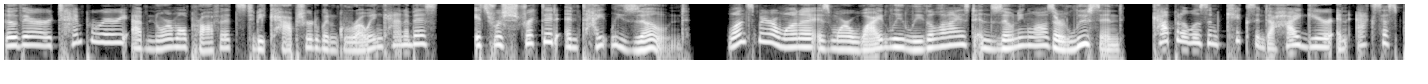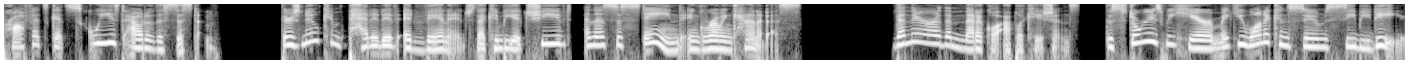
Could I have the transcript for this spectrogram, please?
Though there are temporary abnormal profits to be captured when growing cannabis, it's restricted and tightly zoned. Once marijuana is more widely legalized and zoning laws are loosened, capitalism kicks into high gear and excess profits get squeezed out of the system. There's no competitive advantage that can be achieved and then sustained in growing cannabis. Then there are the medical applications. The stories we hear make you want to consume CBD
